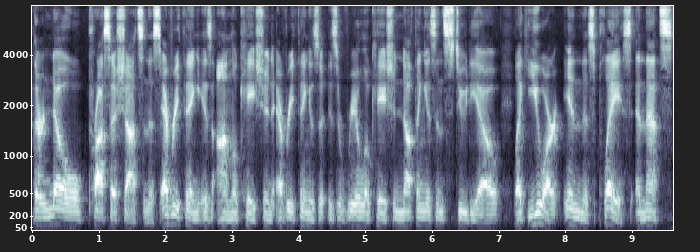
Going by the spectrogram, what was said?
there are no process shots in this. Everything is on location. Everything is a, is a real location. Nothing is in studio. Like you are in this place, and that's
